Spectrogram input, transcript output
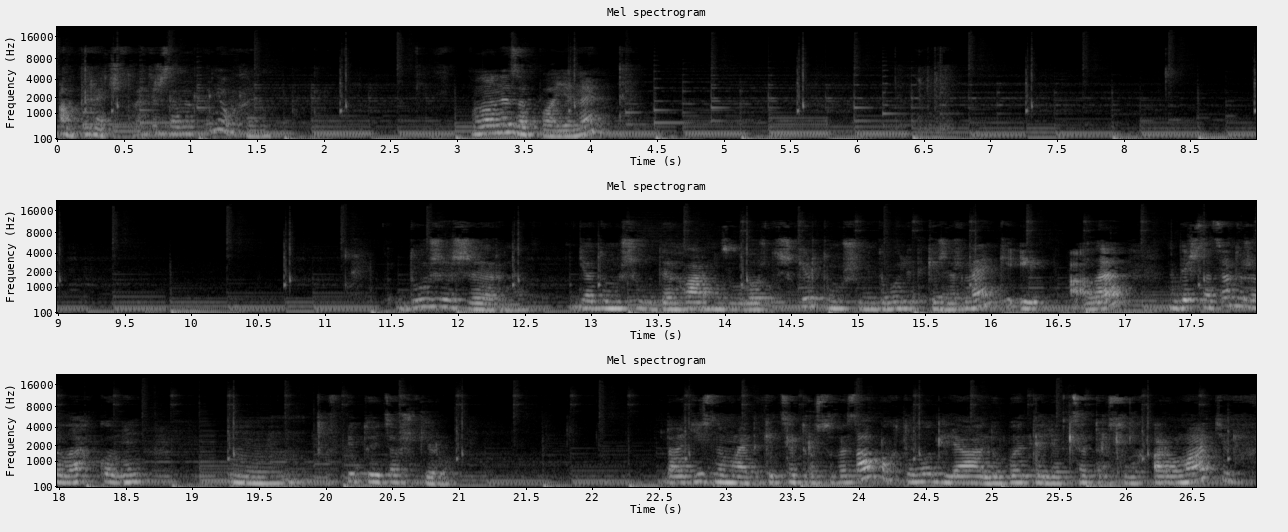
А, до речі, давайте ж з вами понюхаємо. Воно не запаяне. Дуже жирне. Я думаю, що буде гарно зволожити шкіру, тому що він доволі таки жирненький, але надіюсь на це дуже легко він м, впитується в шкіру. Дійсно має такий цитрусовий запах, тому для любителів цитрусових ароматів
